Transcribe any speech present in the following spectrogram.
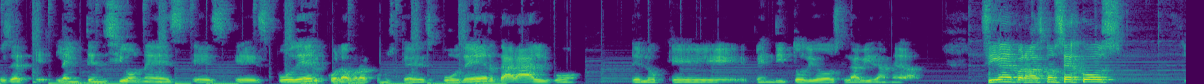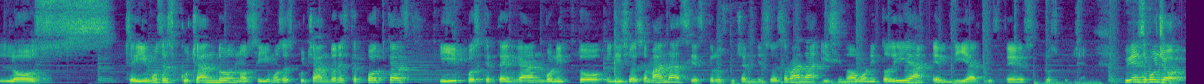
O sea, eh, la intención es, es, es poder colaborar con ustedes, poder dar algo de lo que bendito Dios la vida me da. Síganme para más consejos. Los seguimos escuchando, nos seguimos escuchando en este podcast y pues que tengan bonito inicio de semana, si es que lo escuchan inicio de semana, y si no, bonito día, el día que ustedes lo escuchen. Cuídense mucho,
